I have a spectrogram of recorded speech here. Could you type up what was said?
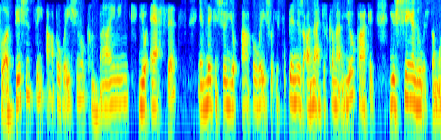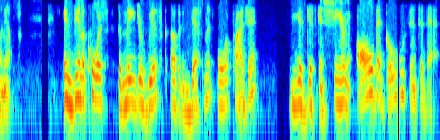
for efficiency, operational, combining your assets, and making sure your operational expenditures are not just come out of your pocket, you're sharing them with someone else. And then, of course, the major risk of an investment or a project. You just get sharing all that goes into that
